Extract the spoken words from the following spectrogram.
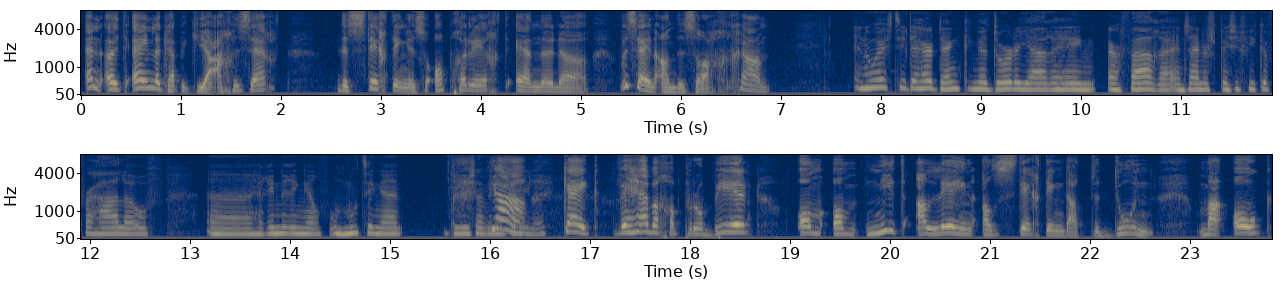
En uiteindelijk heb ik ja gezegd. De stichting is opgericht en uh, we zijn aan de slag gegaan. En hoe heeft u de herdenkingen door de jaren heen ervaren? En zijn er specifieke verhalen of uh, herinneringen of ontmoetingen die je zou willen ja, delen? Kijk, we hebben geprobeerd om, om niet alleen als stichting dat te doen, maar ook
